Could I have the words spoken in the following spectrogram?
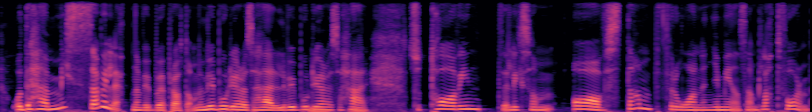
Och det här missar vi lätt när vi börjar prata om men vi borde göra så här eller vi borde Mm. göra så här. Så tar vi inte liksom avstamp från en gemensam plattform.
